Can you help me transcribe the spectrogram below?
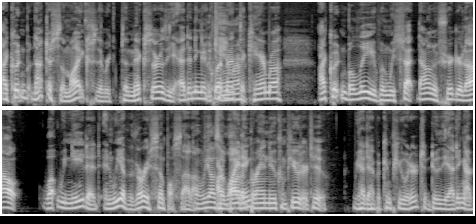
I couldn't, but not just the mics, the, re- the mixer, the editing equipment, camera. the camera. I couldn't believe when we sat down and figured out what we needed, and we have a very simple setup. Well, we also Our bought lighting, a brand new computer too. We had to have a computer to do the editing. Our,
